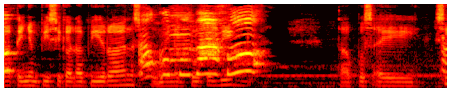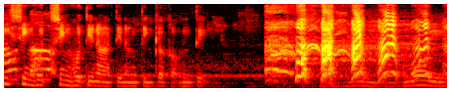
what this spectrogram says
natin yung physical appearance, kung may nagtutubig. Tapos ay sisinghot-singhutin natin ang tigka kaunti. Amoy.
